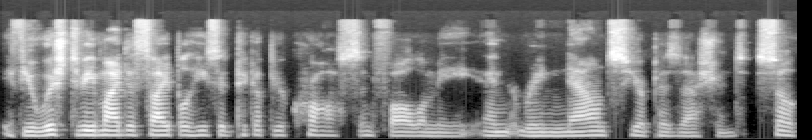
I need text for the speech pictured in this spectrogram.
If you wish to be my disciple, he said, pick up your cross and follow me and renounce your possessions. So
